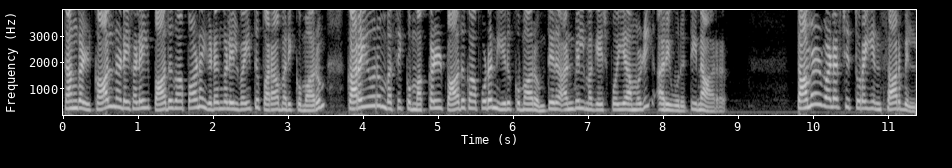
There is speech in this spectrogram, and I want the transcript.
தங்கள் கால்நடைகளை பாதுகாப்பான இடங்களில் வைத்து பராமரிக்குமாறும் கரையோரம் வசிக்கும் மக்கள் பாதுகாப்புடன் இருக்குமாறும் திரு அன்பில் மகேஷ் பொய்யாமொழி அறிவுறுத்தினாா் தமிழ் வளர்ச்சித் துறையின் சார்பில்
